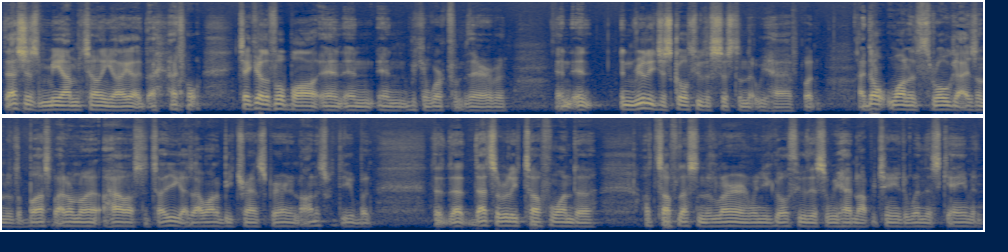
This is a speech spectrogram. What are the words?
that's just me. I'm telling you, I, I, I don't take care of the football, and, and, and we can work from there. But and, and and really just go through the system that we have. But I don't want to throw guys under the bus. But I don't know how else to tell you guys. I want to be transparent and honest with you. But that, that that's a really tough one to a tough lesson to learn when you go through this. And we had an opportunity to win this game and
